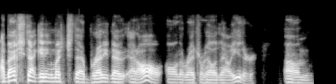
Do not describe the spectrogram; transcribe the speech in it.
I'm actually not getting much of that bready note at all on the retrohale now either. Um,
